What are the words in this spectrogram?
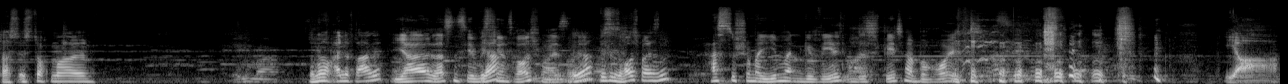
Das ist doch mal. Sollen wir noch eine Frage? ja, lass uns hier ein bisschen Ja? ins rausschmeißen. Oder? Bisschen rausschmeißen? Hast du schon mal jemanden gewählt und es später bereut? Ja.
